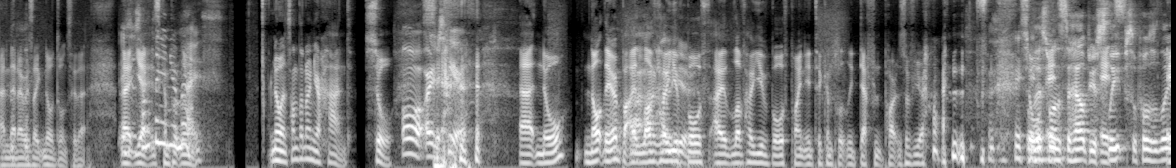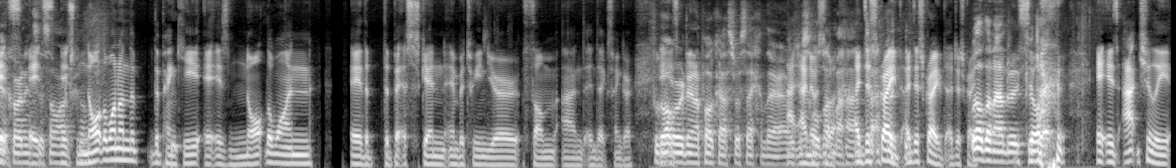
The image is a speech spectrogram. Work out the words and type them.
and then I was like, "No, don't say that." Is Uh, it yeah, something it's in your completely wrong. mouth? No, it's something on your hand. So, Oh, or it's here. uh, no, not there. But I I- love I how you've here. both. I love how you've both pointed to completely different parts of your hand. So so this one's to help you sleep, supposedly, it's, according to it's, some it's not the one on the the pinky. It is not the one. Uh, the the bit of skin in between your thumb and index finger. Forgot It is- we were doing a podcast for a second there. I, was I, I just know. holding So up my hand. I described. I described. I described. well done, Andrew. So job. it is actually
